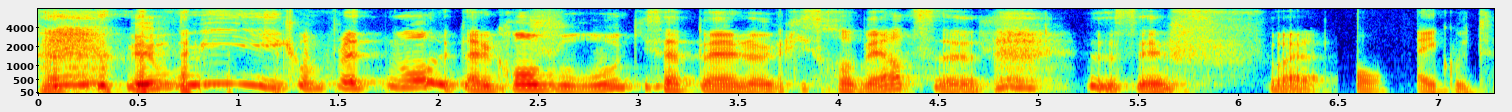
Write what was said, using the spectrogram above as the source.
mais oui, complètement. T'as le grand gourou qui s'appelle Chris Roberts. euh, c'est, voilà. Ah, Écoute,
